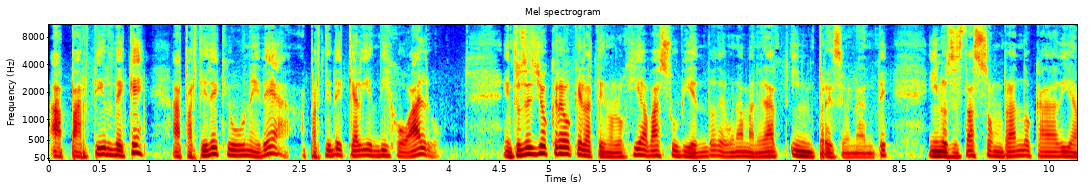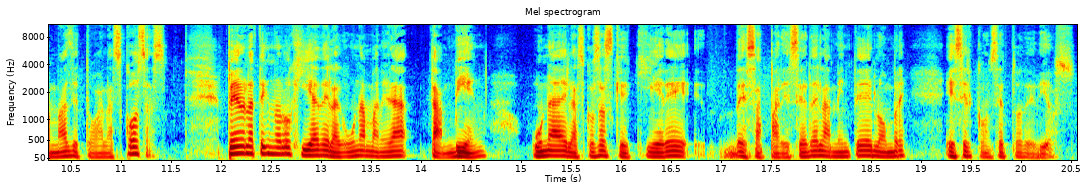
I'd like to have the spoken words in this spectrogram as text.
¿A partir de qué? A partir partir de que hubo una idea, a partir de que alguien dijo algo. Entonces yo creo que la tecnología va subiendo de una manera impresionante y nos está asombrando cada día más de todas las cosas. Pero la tecnología de alguna manera también, una de las cosas que quiere desaparecer de la mente del hombre es el concepto de Dios.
